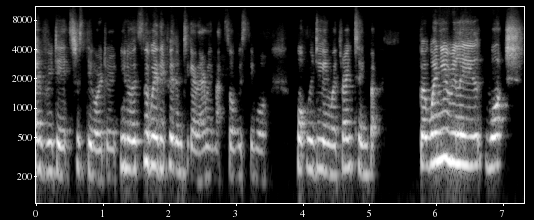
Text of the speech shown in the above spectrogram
everyday. It's just the order, you know, it's the way they put them together. I mean, that's obviously what what we're doing with writing, but but when you really watch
